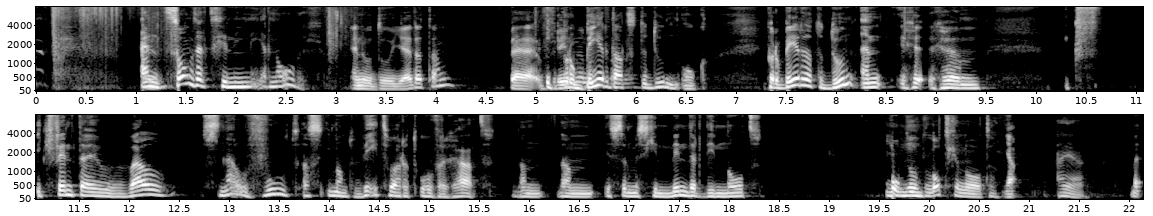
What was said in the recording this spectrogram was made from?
en soms heb je niet meer nodig. En hoe doe jij dat dan? Bij Ik probeer dat te doen ook. Ik probeer dat te doen en ge- ge- ik, ik vind dat je wel snel voelt als iemand weet waar het over gaat. Dan, dan is er misschien minder die nood. Je bedoelt lotgenoten? Ja. Ah ja. Met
